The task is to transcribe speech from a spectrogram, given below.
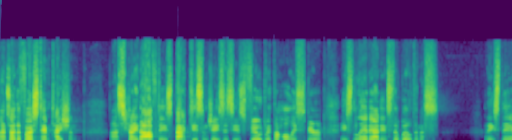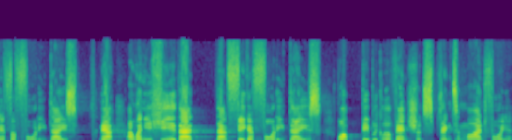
And so, the first temptation uh, straight after his baptism, Jesus is filled with the Holy Spirit. He's led out into the wilderness. And he's there for 40 days. Now, uh, when you hear that, that figure, 40 days, what biblical event should spring to mind for you?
